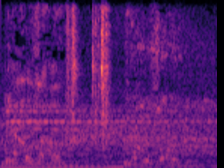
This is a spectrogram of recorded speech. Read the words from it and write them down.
Novo. Novo.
